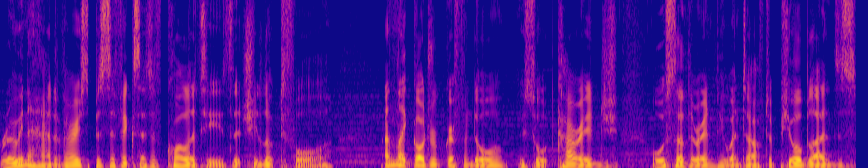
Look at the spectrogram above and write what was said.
Rowena had a very specific set of qualities that she looked for. Unlike Godric Gryffindor, who sought courage, or Slytherin, who went after purebloods,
